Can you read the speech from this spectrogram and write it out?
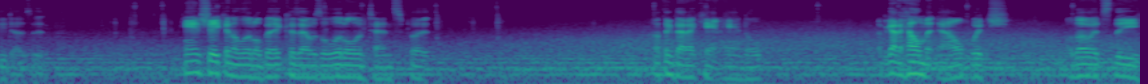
Easy does it. Handshaking a little bit because that was a little intense, but nothing that I can't handle. I've got a helmet now, which, although it's the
